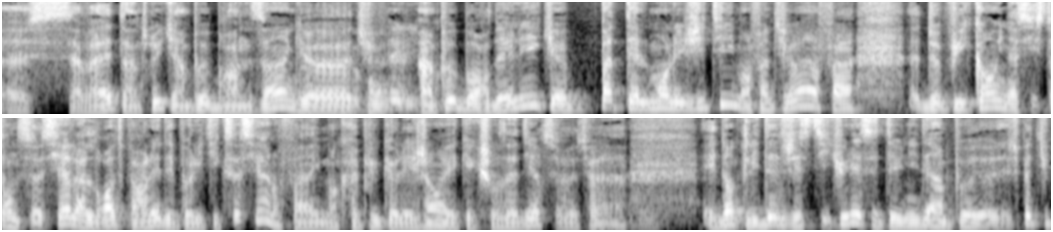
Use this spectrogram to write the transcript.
Euh, ça va être un truc un peu brinzingue, euh, un peu bordélique, pas tellement légitime. Enfin, tu vois, enfin, depuis quand une assistante sociale a le droit de parler des politiques sociales? Enfin, il manquerait plus que les gens aient quelque chose à dire. Sur, tu vois. Et donc l'idée de gesticuler, c'était une idée un peu, je sais pas, tu,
